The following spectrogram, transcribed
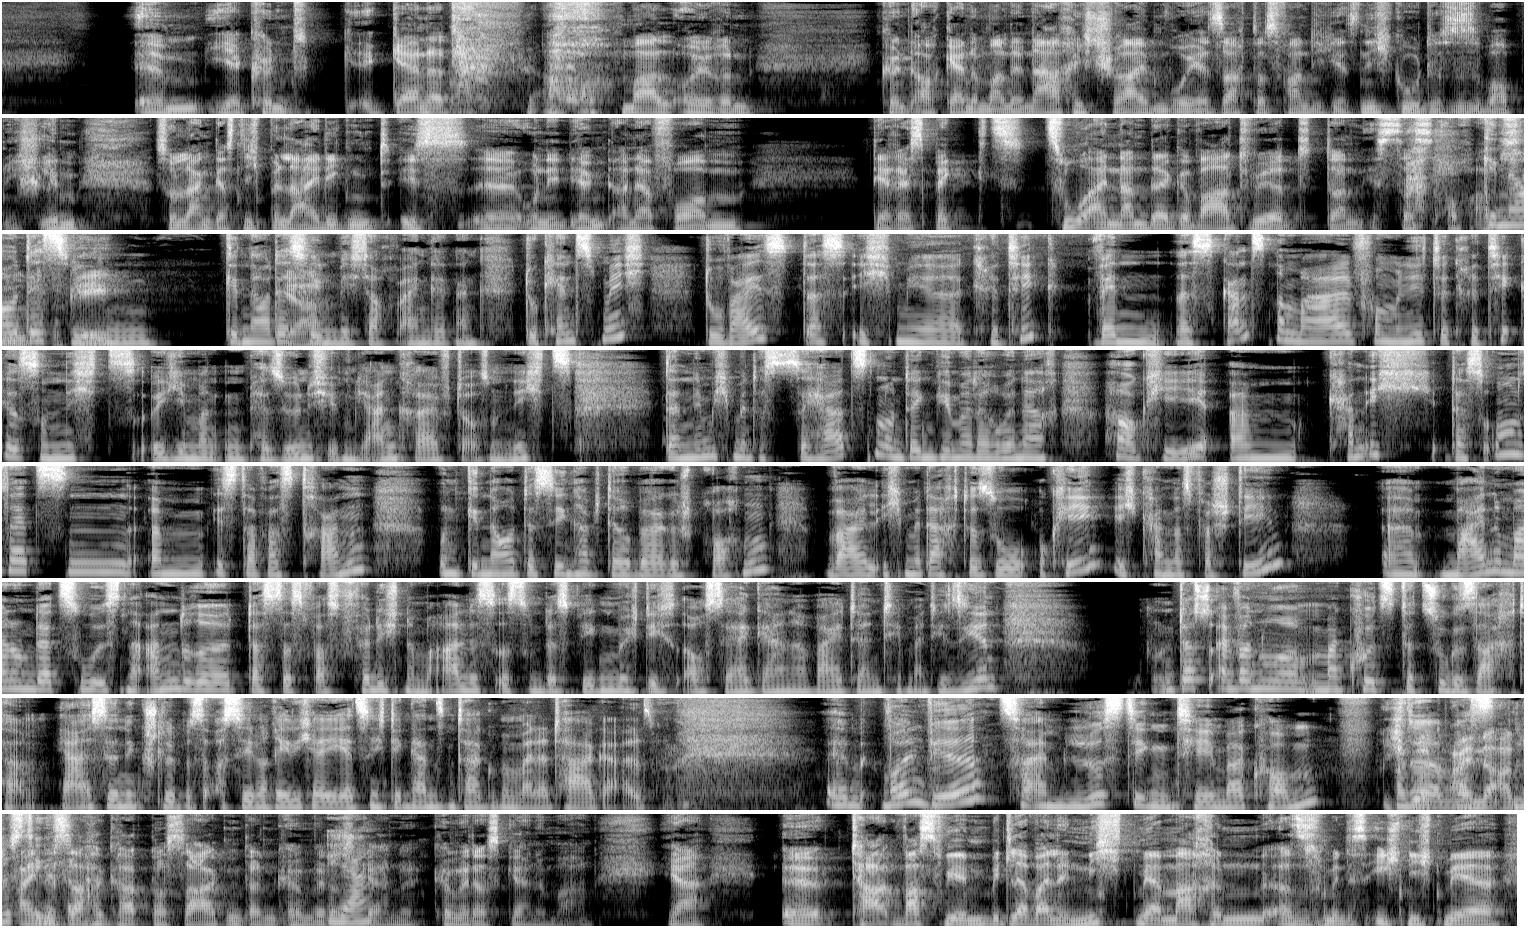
ähm, ihr könnt gerne auch mal euren, könnt auch gerne mal eine Nachricht schreiben, wo ihr sagt, das fand ich jetzt nicht gut, das ist überhaupt nicht schlimm, solange das nicht beleidigend ist äh, und in irgendeiner Form der Respekt zueinander gewahrt wird, dann ist das auch genau absolut deswegen. okay. Genau deswegen ja. bin ich darauf eingegangen. Du kennst mich, du weißt, dass ich mir Kritik, wenn es ganz normal formulierte Kritik ist und nichts jemanden persönlich irgendwie angreift aus dem Nichts, dann nehme ich mir das zu Herzen und denke immer darüber nach, okay, ähm, kann ich das umsetzen? Ähm, ist da was dran? Und genau deswegen habe ich darüber gesprochen, weil ich mir dachte so, okay, ich kann das verstehen. Äh, meine Meinung dazu ist eine andere, dass das was völlig Normales ist und deswegen möchte ich es auch sehr gerne weiterhin thematisieren. Und das einfach nur mal kurz dazu gesagt haben. Ja, ist ja nichts Schlimmes. Außerdem rede ich ja jetzt nicht den ganzen Tag über meine Tage. Also ähm, wollen wir zu einem lustigen Thema kommen? Ich wollte eine, eine Sache gerade noch sagen, dann können wir das ja? gerne, können wir das gerne machen. Ja, äh, was wir mittlerweile nicht mehr machen, also zumindest ich nicht mehr,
